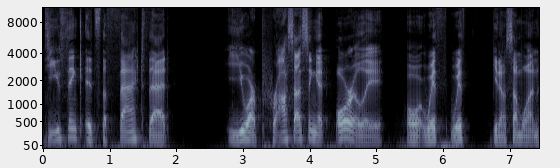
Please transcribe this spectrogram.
Do you think it's the fact that you are processing it orally or with with you know someone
